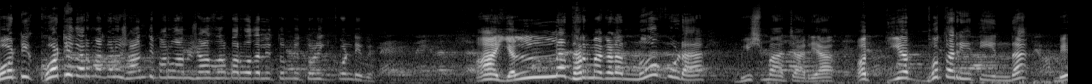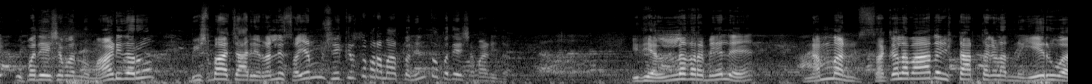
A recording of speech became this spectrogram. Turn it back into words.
ಕೋಟಿ ಕೋಟಿ ಧರ್ಮಗಳು ಶಾಂತಿ ಪರ್ವ, ಅನುಶಾಸನ ಪರ್ವದಲ್ಲಿ ತುಂಬಿ ತುಳುಕಿಕೊಂಡಿವೆ. ಆ ಎಲ್ಲ ಧರ್ಮಗಳನ್ನೂ ಕೂಡ ಭೀಷ್ಮಾಚಾರ್ಯ ಅತ್ಯದ್ಭುತ ರೀತಿಯಿಂದ ಉಪದೇಶವನ್ನು ಮಾಡಿದರು. ಭೀಷ್ಮಾಚಾರ್ಯರಲ್ಲಿ ಸ್ವಯಂ ಶ್ರೀಕೃಷ್ಣ ಪರಮಾತ್ಮ ನಿಂತು ಉಪದೇಶ ಮಾಡಿದ. ಇದೆಲ್ಲದರ ಮೇಲೆ ನಮ್ಮ ಸಕಲವಾದ ಇಷ್ಟಾರ್ಥಗಳನ್ನು ಏರುವ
